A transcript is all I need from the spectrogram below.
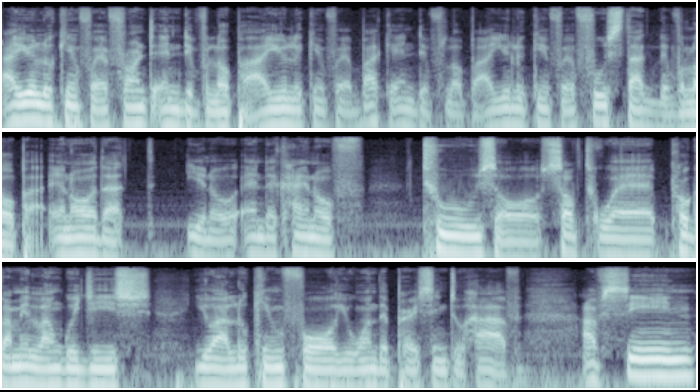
Are you looking for a front end developer? Are you looking for a back end developer? Are you looking for a full stack developer? And all that, you know, and the kind of tools or software programming languages you are looking for, you want the person to have. I've seen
